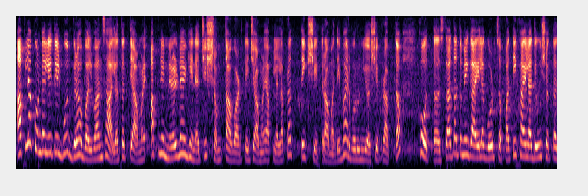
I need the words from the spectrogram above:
आपल्या कुंडलीतील बुध ग्रह बलवान झालं तर त्यामुळे आपले निर्णय घेण्याची क्षमता वाढते ज्यामुळे आपल्याला प्रत्येक क्षेत्रामध्ये भरभरून यश प्राप्त होत असतं आता तुम्ही गाईला गोड चपाती खायला देऊ शकतात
